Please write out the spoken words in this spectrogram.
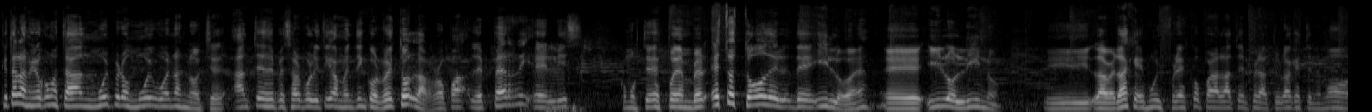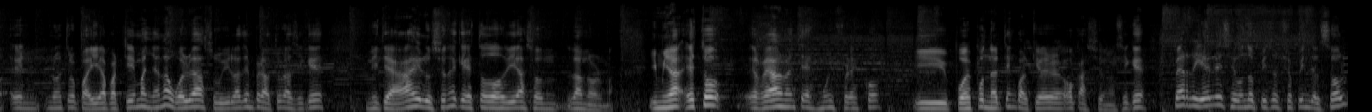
¿Qué tal amigos? ¿Cómo están? Muy pero muy buenas noches. Antes de empezar políticamente incorrecto, la ropa de Perry Ellis, como ustedes pueden ver. Esto es todo de, hilo, ¿eh? ¿eh? hilo lino. Y la verdad es que es muy fresco para la temperatura que tenemos en nuestro país. A partir de mañana vuelve a subir la temperatura, así que ni te hagas ilusiones que estos dos días son la norma. Y mira, esto realmente es muy fresco y puedes ponerte en cualquier ocasión. Así que Perry Ellis, segundo piso Shopping del Sol,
